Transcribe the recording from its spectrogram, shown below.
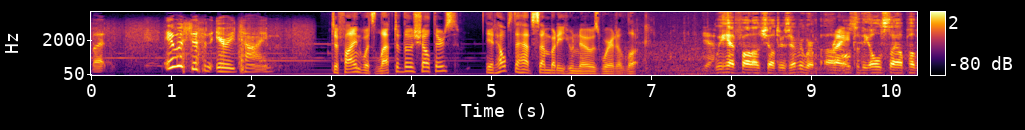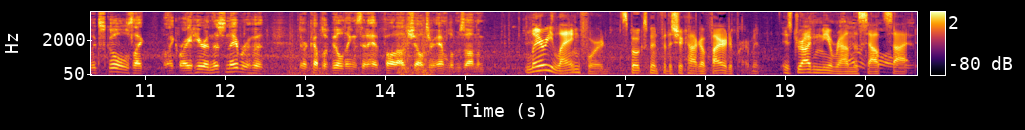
but it was just an eerie time. To find what's left of those shelters it helps to have somebody who knows where to look yeah. We had fallout shelters everywhere. Uh, right. Most of the old style public schools, like like right here in this neighborhood, there are a couple of buildings that had fallout shelter emblems on them. Larry Langford, spokesman for the Chicago Fire Department, is driving me around the south side,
